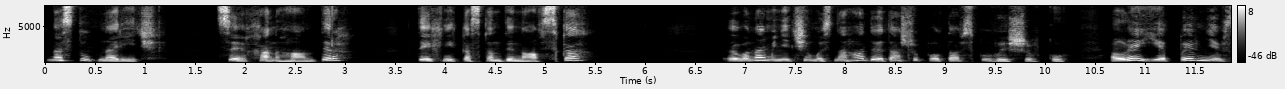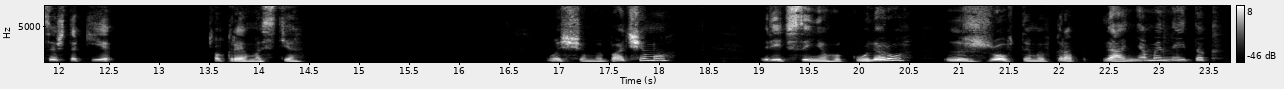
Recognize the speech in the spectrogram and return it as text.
Наступна річ це хангантер, техніка скандинавська. Вона мені чимось нагадує нашу полтавську вишивку, але є певні все ж таки окремості. Ось що ми бачимо. Річ синього кольору з жовтими вкрапляннями ниток.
